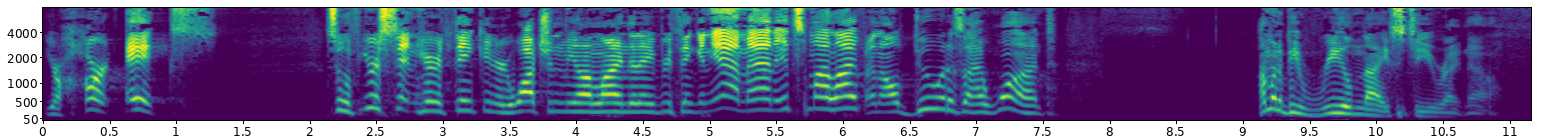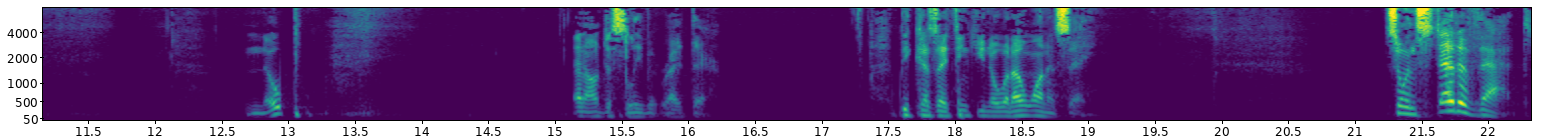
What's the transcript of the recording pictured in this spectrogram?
Your heart aches. So if you're sitting here thinking or watching me online today, you're thinking, yeah, man, it's my life and I'll do it as I want, I'm going to be real nice to you right now. Nope. And I'll just leave it right there. Because I think you know what I want to say. So instead of that,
